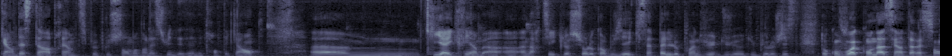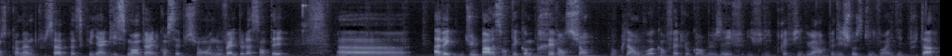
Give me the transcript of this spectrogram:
qui a un destin après un petit peu plus sombre dans la suite des années 30 et 40, euh, qui a écrit un, article sur Le Corbusier qui s'appelle Le point de vue du, du biologiste. Donc on voit qu'on a, c'est intéressant quand même tout ça, parce qu'il y a un glissement vers une conception nouvelle de la santé, euh, avec d'une part la santé comme prévention. Donc là, on voit qu'en fait, le Corbusier, il, préfigure un peu des choses qui vont être dites plus tard.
